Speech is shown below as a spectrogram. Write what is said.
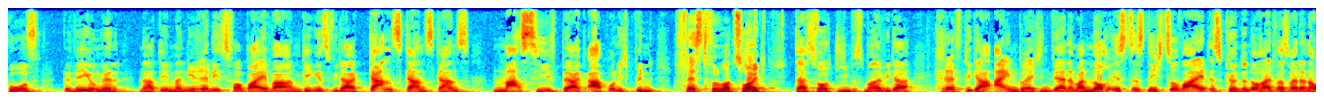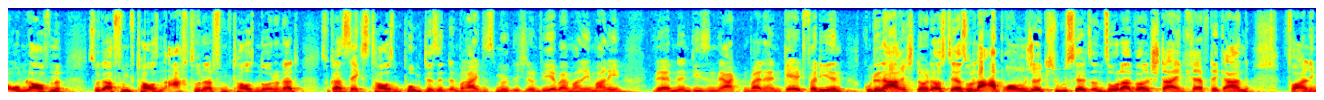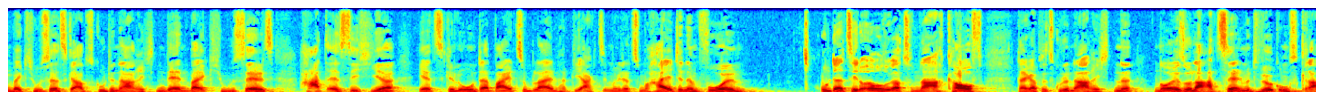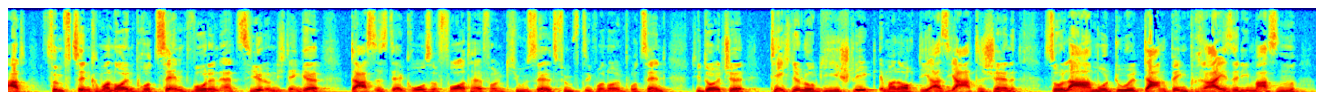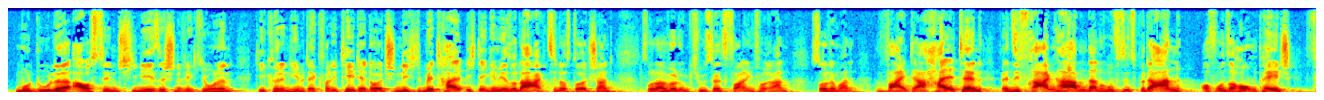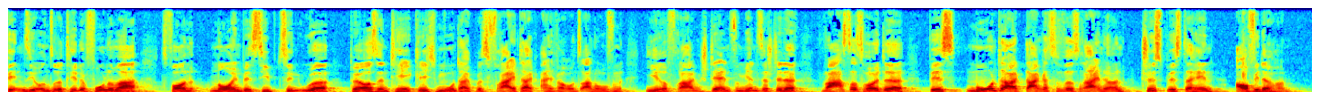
Kursbewegungen. Nachdem dann die Rallyes vorbei waren, ging es wieder ganz, ganz, ganz massiv bergab und ich bin fest von überzeugt, dass wir auch dieses Mal wieder kräftiger einbrechen werden. Aber noch ist es nicht so weit. Es könnte noch etwas weiter nach oben laufen. Sogar 5800, 5900, sogar 6000 Punkte sind im Bereich des Möglichen und wir hier bei Money Money werden in diesen Märkten weiterhin Geld verdienen. Gute Nachrichten heute aus der Solarbranche. Q-Sales und SolarWorld steigen kräftig an. Vor allen Dingen bei Q-Sales gab es gute Nachrichten, denn bei Q-Sales hat es sich hier jetzt gelohnt, dabei zu bleiben. Habe die Aktie immer wieder zum Halten empfohlen unter 10 Euro sogar zum Nachkauf. Da gab es jetzt gute Nachrichten. Neue Solarzellen mit Wirkungsgrad 15,9 Prozent wurden erzielt und ich denke, das ist der große Vorteil von Q-Cells. 15,9 Prozent. Die deutsche Technologie schlägt immer noch die asiatischen Solarmodul-Dumpingpreise. Die Massenmodule aus den chinesischen Regionen, die können hier mit der Qualität der Deutschen nicht mithalten. Ich denke mir, Solaraktien aus Deutschland, SolarWorld und Q-Cells vor allen Dingen voran, sollte man weiter halten. Wenn Sie Fragen haben, dann rufen Sie uns bitte an. Auf unserer Homepage finden Sie unsere Telefon Telefonnummer von 9 bis 17 Uhr, Börsen täglich, Montag bis Freitag. Einfach uns anrufen, Ihre Fragen stellen. Von mir an dieser Stelle war es das heute. Bis Montag. Danke fürs Reinhören. Tschüss, bis dahin. Auf Wiederhören.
